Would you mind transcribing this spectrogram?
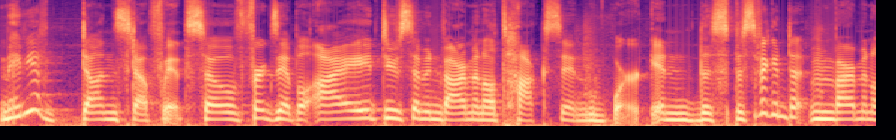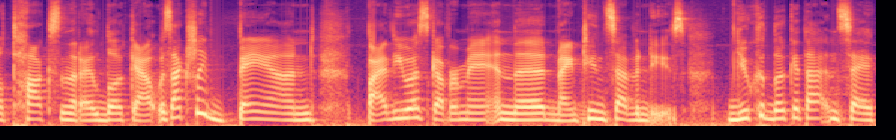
maybe I've done stuff with. So, for example, I do some environmental toxin work, and the specific en- environmental toxin that I look at was actually banned by the US government in the 1970s. You could look at that and say,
